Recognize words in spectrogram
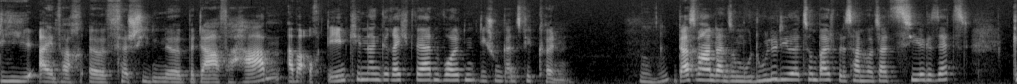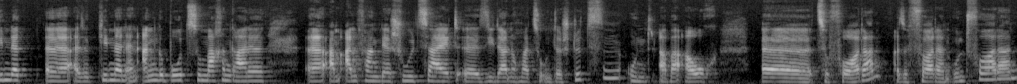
die einfach äh, verschiedene Bedarfe haben, aber auch den Kindern gerecht werden wollten, die schon ganz viel können. Mhm. Das waren dann so Module, die wir zum Beispiel, das haben wir uns als Ziel gesetzt, Kinder, äh, also Kindern ein Angebot zu machen, gerade äh, am Anfang der Schulzeit, äh, sie da nochmal zu unterstützen und aber auch zu fordern, also fördern und fordern.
